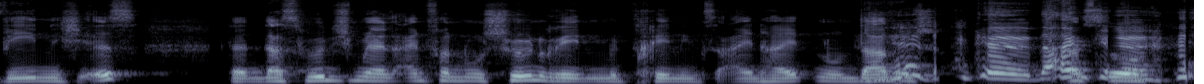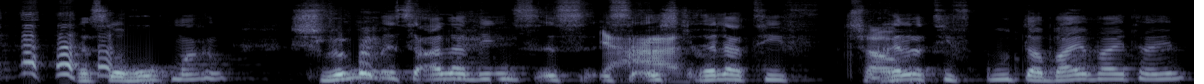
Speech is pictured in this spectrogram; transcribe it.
wenig ist. Da- Das würde ich mir halt einfach nur schönreden mit Trainingseinheiten und dadurch danke, das so, das so hoch machen. Schwimmen ist allerdings ist, ist Ja. echt relativ, Ciao. relativ gut dabei weiterhin.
